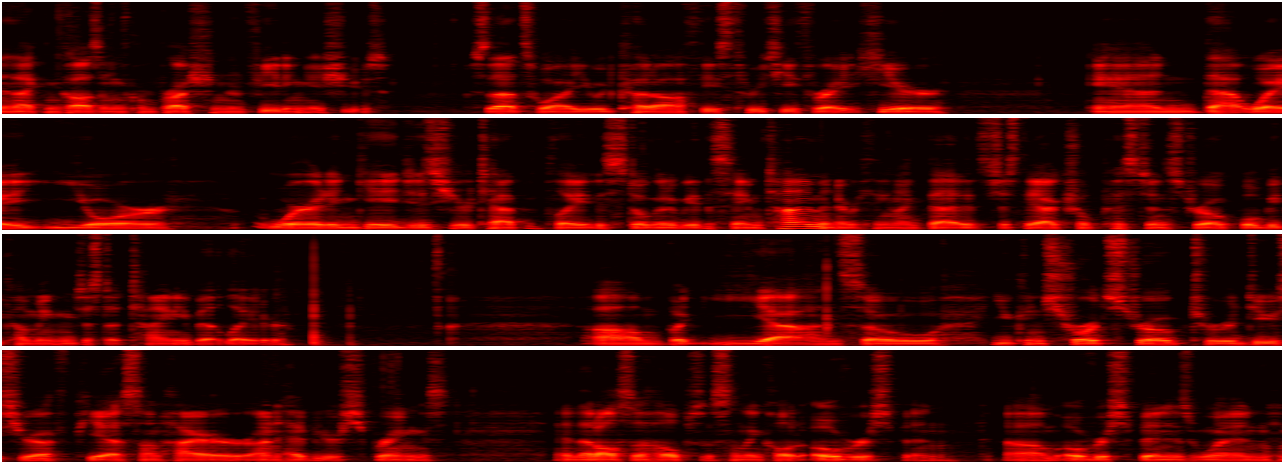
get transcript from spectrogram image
and that can cause some compression and feeding issues. So that's why you would cut off these three teeth right here, and that way your where it engages your tappet plate is still going to be the same time and everything like that. It's just the actual piston stroke will be coming just a tiny bit later. Um, but yeah, and so you can short stroke to reduce your FPS on higher, on heavier springs. And that also helps with something called overspin. Um, overspin is when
